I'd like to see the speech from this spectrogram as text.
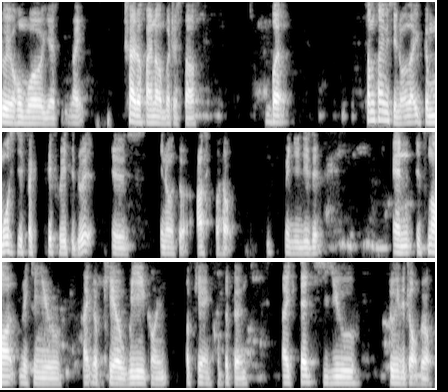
do your homework. You have to, like try to find out a bunch of stuff. But sometimes, you know, like the most effective way to do it is, you know, to ask for help when you need it. And it's not making you like appear weak or appear incompetent. Like that's you doing the job well.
